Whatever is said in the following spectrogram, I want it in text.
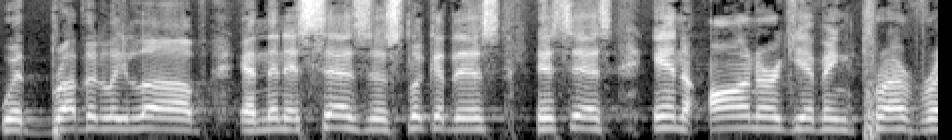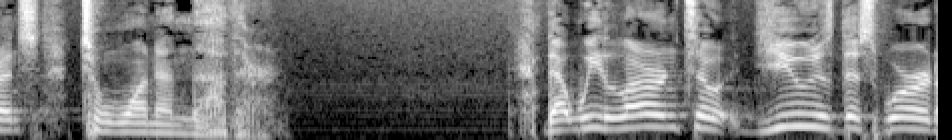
with brotherly love. And then it says this look at this it says, in honor, giving preference to one another. That we learn to use this word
